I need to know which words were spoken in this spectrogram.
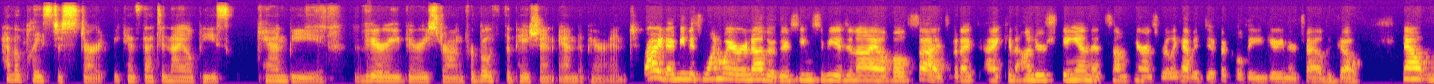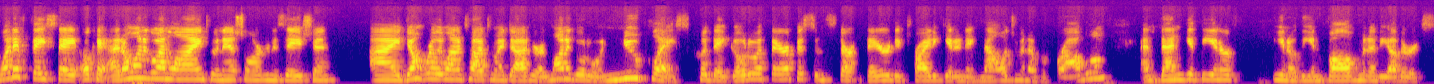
have a place to start because that denial piece can be very, very strong for both the patient and the parent. Right. I mean, it's one way or another. There seems to be a denial both sides, but I, I can understand that some parents really have a difficulty in getting their child to go. Now, what if they say, okay, I don't want to go online to a national organization. I don't really want to talk to my doctor. I want to go to a new place. Could they go to a therapist and start there to try to get an acknowledgement of a problem and then get the inner, you know, the involvement of the other ex-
